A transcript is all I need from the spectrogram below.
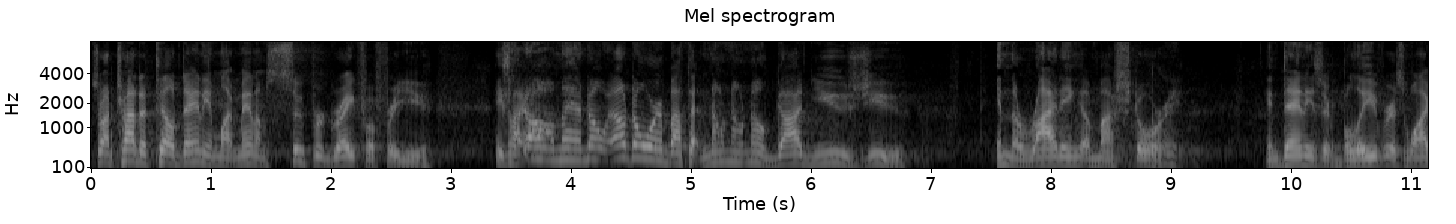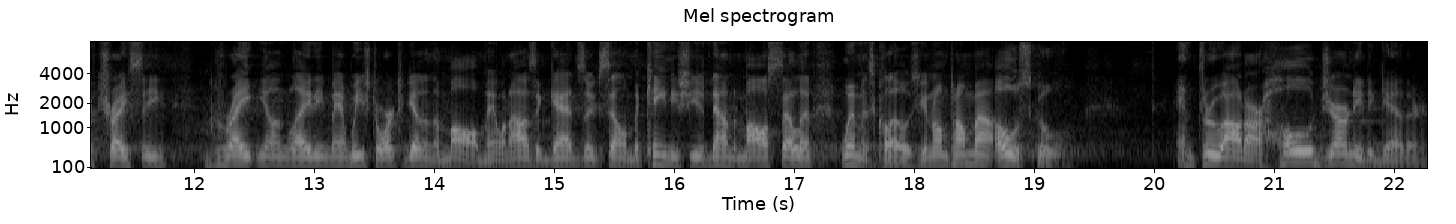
So I tried to tell Danny, I'm like, man, I'm super grateful for you. He's like, oh man, don't, oh, don't worry about that. No, no, no. God used you in the writing of my story. And Danny's a believer. His wife, Tracy, great young lady. Man, we used to work together in the mall. Man, when I was at Gadzook selling bikinis, she was down the mall selling women's clothes. You know what I'm talking about? Old school. And throughout our whole journey together,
